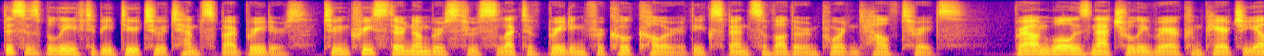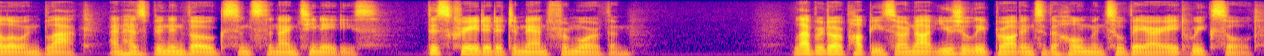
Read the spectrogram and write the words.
This is believed to be due to attempts by breeders to increase their numbers through selective breeding for coat color at the expense of other important health traits. Brown wool is naturally rare compared to yellow and black, and has been in vogue since the 1980s. This created a demand for more of them. Labrador puppies are not usually brought into the home until they are 8 weeks old.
